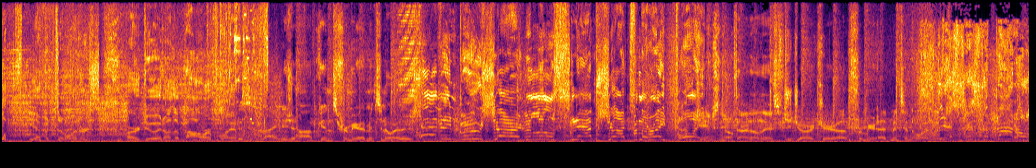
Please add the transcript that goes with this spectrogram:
what the Edmonton Oilers are doing on the power play. This is Ryan Nugent Hopkins from your Edmonton Oilers. Evan Bouchard with a little snapshot from the right point. James Neal. Start on this. Jujhar Khaira from your Edmonton Oilers. This is the Battle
